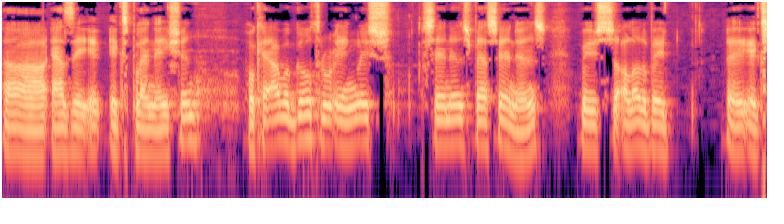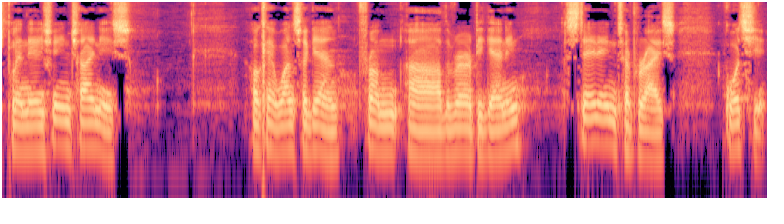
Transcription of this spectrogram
uh, as a explanation. Okay, I will go through English sentence by sentence with a little bit uh, explanation in Chinese. Okay, once again from uh, the very beginning, state enterprise, 国企.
